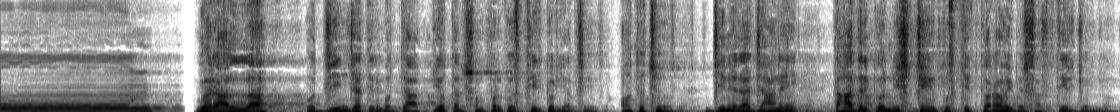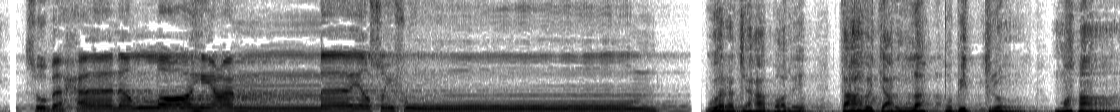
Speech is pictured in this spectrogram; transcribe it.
لمحضرون উহারা আল্লাহ ও জিন জাতির মধ্যে আত্মীয়তার সম্পর্ক স্থির করিয়াছে অথচ জিনেরা জানে তাহাদেরকেও নিশ্চয়ই উপস্থিত করা হইবে শাস্তির জন্য سبحان الله عما يصفون উহারা যাহা বলে তাহা হইতে আল্লাহ পবিত্র মহান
